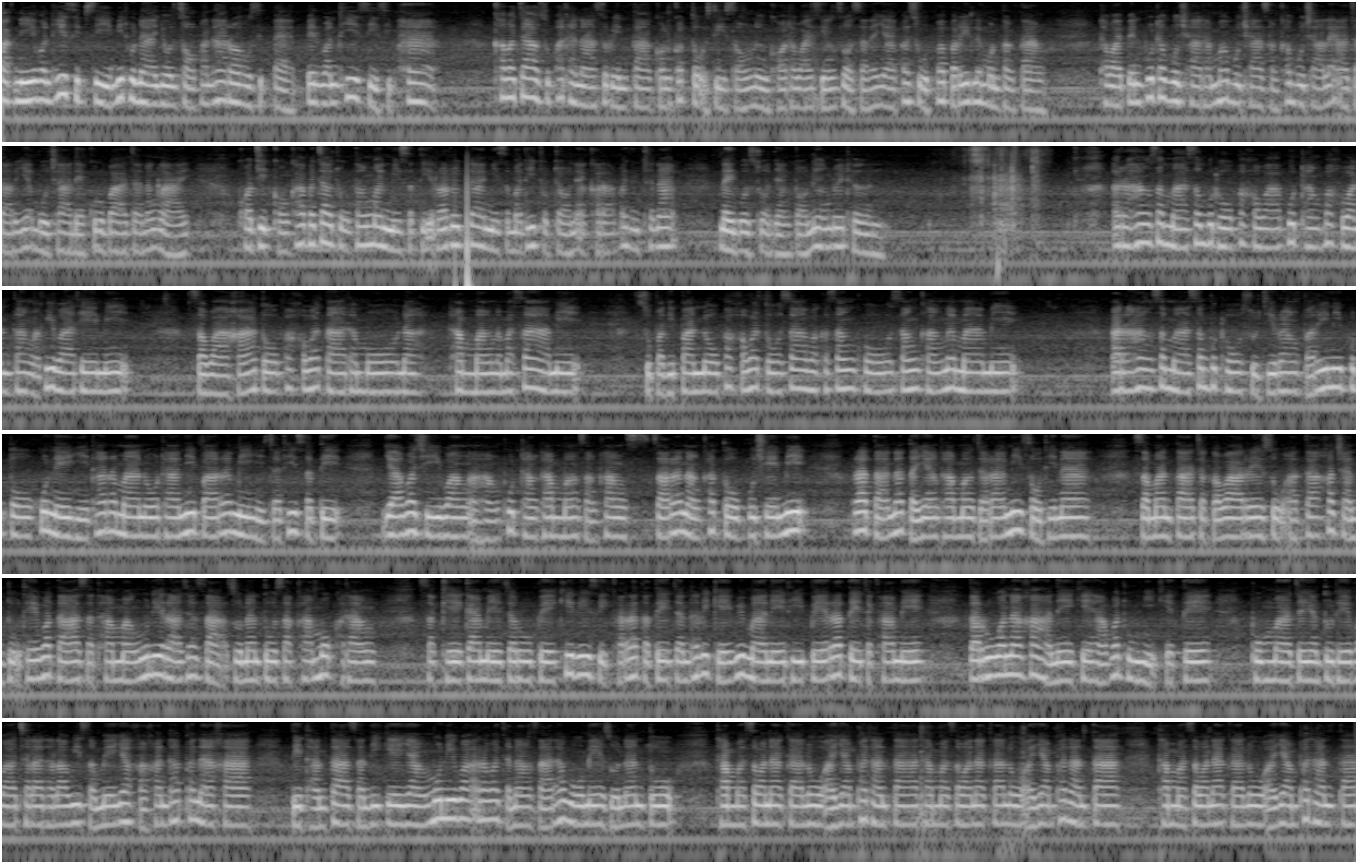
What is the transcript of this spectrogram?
บัดนี้วันที่ 14 มิถุนายน 2568 เป็นวันที่ 45 ข้าพเจ้าสุพัฒนาสุรินตากรก็โต 421 ขอถวายเสียงสวดสาธยายพระสูตรพระปริตและมนต์ต่าง ๆ ถวายเป็นพุทธบูชา ธรรมบูชา สังฆบูชา และอาจาริยบูชา แด่ครูบาอาจารย์ทั้งหลาย ขอจิตของข้าพเจ้าจงตั้งมั่น มีสติระลึกได้ มีสมาธิจดจ่อในอักขระพยัญชนะ ในบทสวดอย่างต่อเนื่องด้วยเทินอรหังสัมมาสัมพุทโธภะคะวาพุทธังภะคะวันตังอภิวาเทมิ สวาขาโตภะควตาธรรมโมนะธรรมังนามาสามิสุปฏิปันโนภะควโตสาวกสังโฆสังฆังนามามิอรหังสมาสัมพุทโธสุจิรังปรินิพุโตคุเนหิทารมาโนทานิปารมีหิจทิสติ ยาวชีวังอหังพุทธังธรรมังสังฆังสารนังคโตปุเชมิราตานาตยังธรรมังจารามิโสทินา สมันตาจักวาเรสุอัตตาขฉันตุเทวตาสัทธรรมังมุนิราชสะสุนันตุสักขามกขทังสกเคกาเมจรูเปคิริสิขรตเตจันทริเกวิมาเนทีเปรตเตจคาเมตรุวนาคาหาเนเคหาวัตุมิเคเตภูมิมาจยันตุเทวาชลาทลาวิสเมยะขคันทัพนาคา ติทันตาสันติเกยังมุนิวะระวัจนางสาทโวเมสุนันตุธรรมสวนากาโลอายัมพทันตาธรรมสวนากาโลอายัมพทันตาธรรมสวนากาโลอายัมพทันตา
